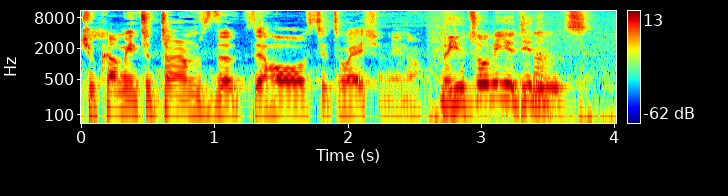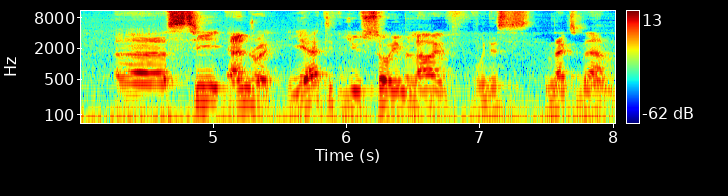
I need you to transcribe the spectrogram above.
to come into terms the the whole situation. You know. But you told me you didn't uh, see Andre yet. You saw him live with his next band.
